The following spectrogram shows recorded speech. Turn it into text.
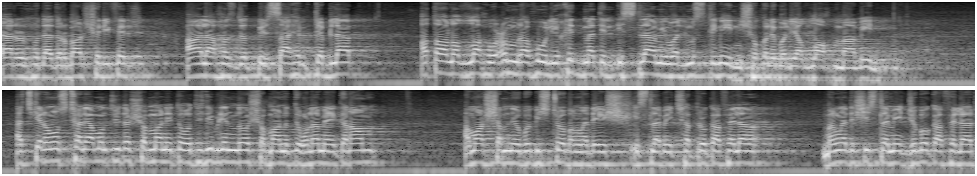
দারুল হুদা দরবার শরীফের আলা হজরত পীর সাহেব কেবলা আতাল আল্লাহ উমরাহুল খিদমাতিল ইসলামী ওয়াল মুসলিমিন। সকলে বলি আল্লাহ আমিন। আজকের অনুষ্ঠানে আমন্ত্রিত সম্মানিত অতিথিবৃন্দ, সম্মানিত ওলামে কারাম, আমার সামনে উপবিষ্ট বাংলাদেশ ইসলামী ছাত্র কাফেলা, বাংলাদেশ ইসলামী যুব কাফেলার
